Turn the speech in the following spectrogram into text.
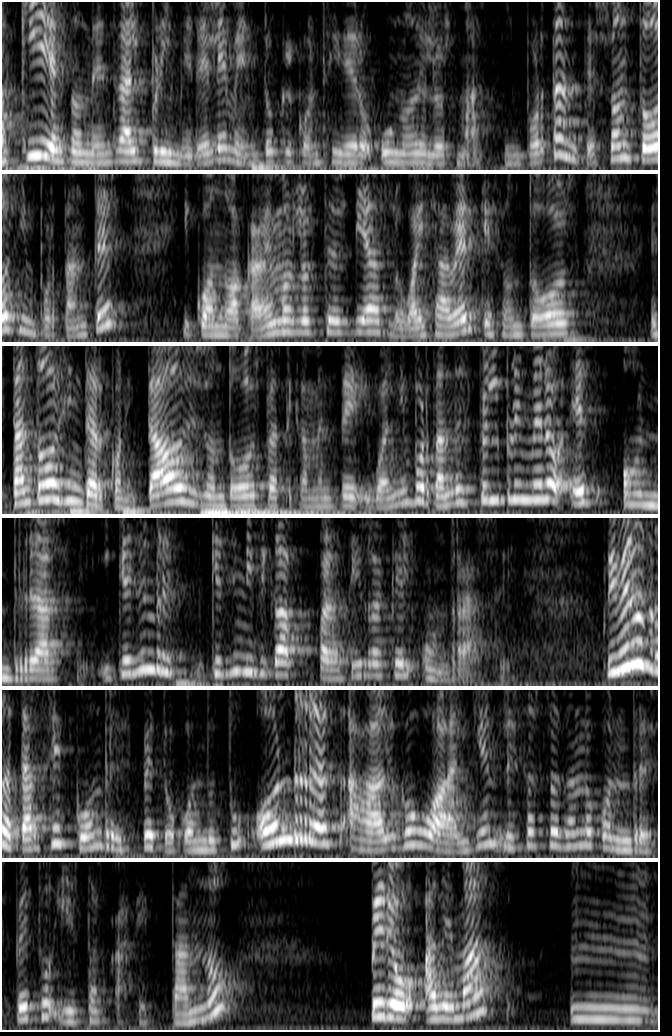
Aquí es donde entra el primer elemento que considero uno de los más importantes. Son todos importantes y cuando acabemos los tres días lo vais a ver que son todos, están todos interconectados y son todos prácticamente igual de importantes, pero el primero es honrarse. ¿Y qué, qué significa para ti Raquel honrarse? Primero tratarse con respeto. Cuando tú honras a algo o a alguien, le estás tratando con respeto y estás aceptando. Pero además... Mmm,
